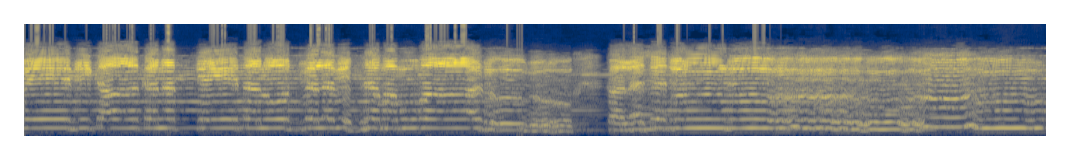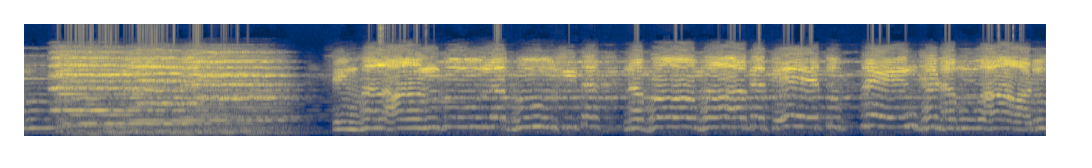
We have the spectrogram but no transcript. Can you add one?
వేదికా విభ్రమము వాడు కలశజుండు సింహలాంగూల భూషిత నభోభాగ కేతు ప్రేంఘణము వాడు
